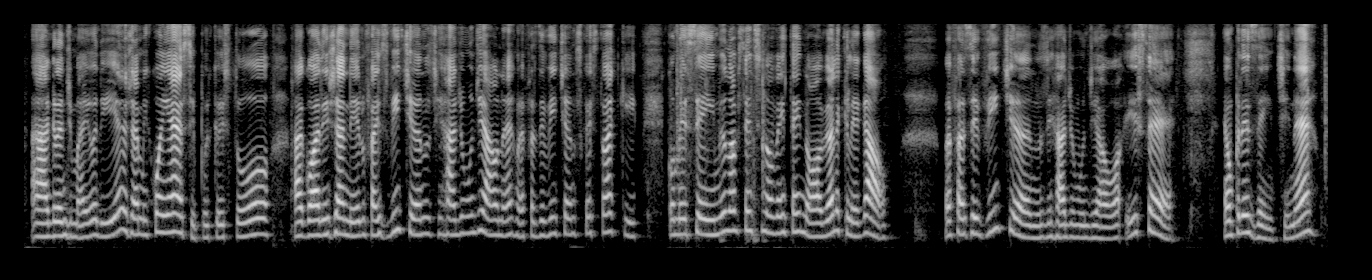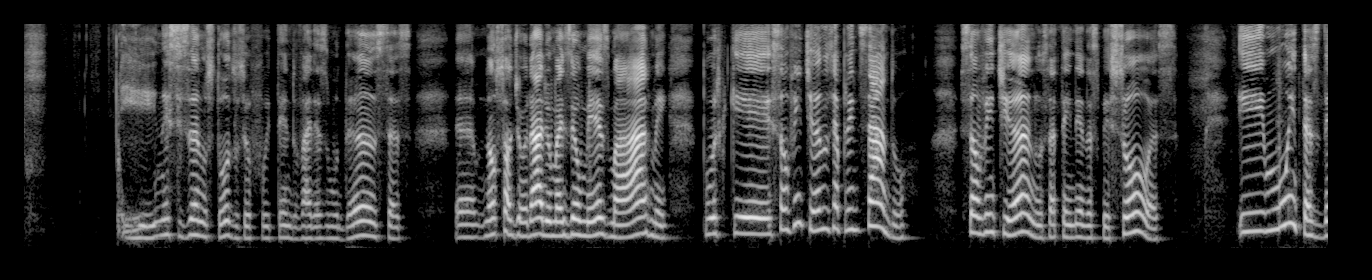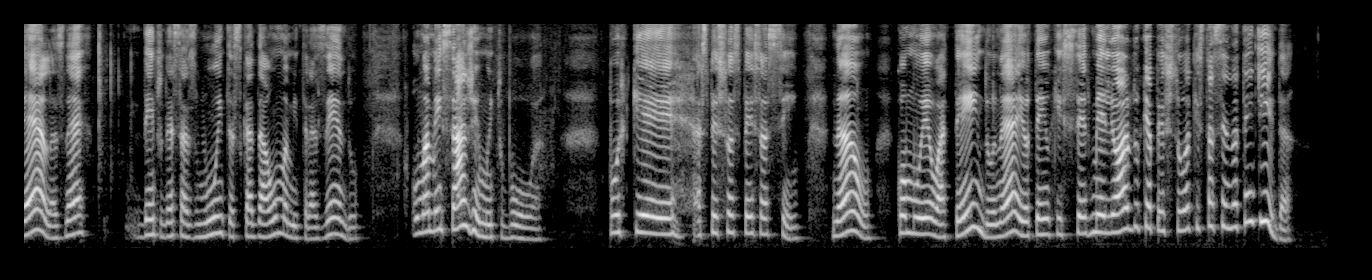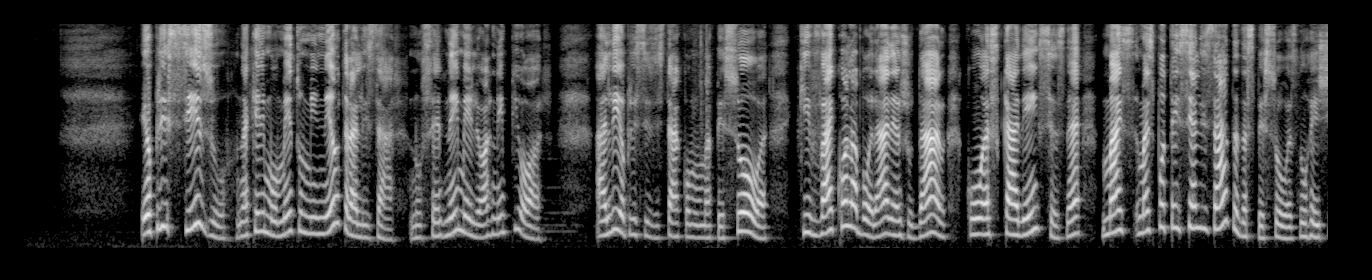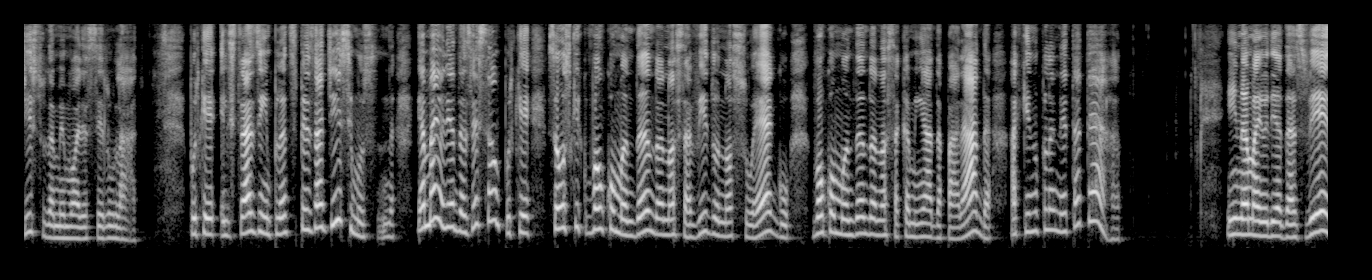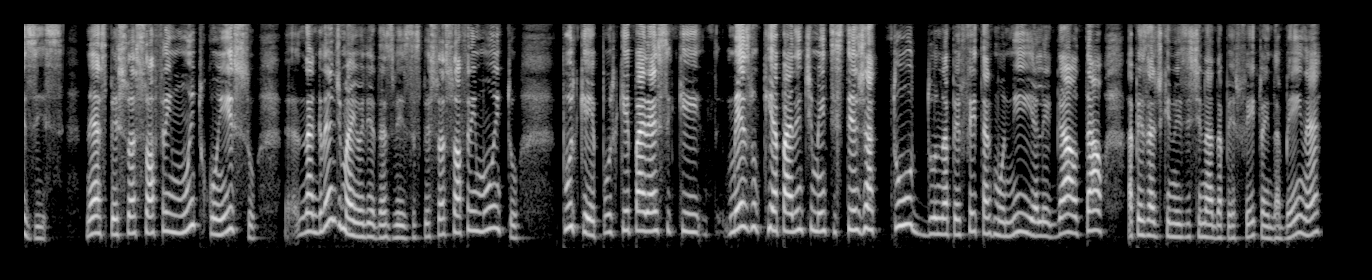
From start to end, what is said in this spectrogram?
a grande maioria já me conhece, porque eu estou agora em janeiro, faz 20 anos de Rádio Mundial, né? Vai fazer 20 anos que eu estou aqui. Comecei em 1999, olha que legal. Vai fazer 20 anos de Rádio Mundial. Isso é, é um presente, né? E nesses anos todos eu fui tendo várias mudanças, é, não só de horário, mas eu mesma, a Armin, porque são 20 anos de aprendizado. São 20 anos atendendo as pessoas e muitas delas, né, dentro dessas muitas, cada uma me trazendo uma mensagem muito boa. Porque as pessoas pensam assim, não, como eu atendo, né, eu tenho que ser melhor do que a pessoa que está sendo atendida. Eu preciso, naquele momento, me neutralizar, não ser nem melhor nem pior. Ali eu preciso estar como uma pessoa que vai colaborar e ajudar com as carências né, mais, mais potencializadas das pessoas no registro da memória celular porque eles trazem implantes pesadíssimos. Né? E a maioria das vezes são, porque são os que vão comandando a nossa vida, o nosso ego, vão comandando a nossa caminhada parada aqui no planeta Terra. E na maioria das vezes, né, as pessoas sofrem muito com isso. Na grande maioria das vezes, as pessoas sofrem muito. Por quê? Porque parece que mesmo que aparentemente esteja tudo na perfeita harmonia, legal, tal, apesar de que não existe nada perfeito, ainda bem, né?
